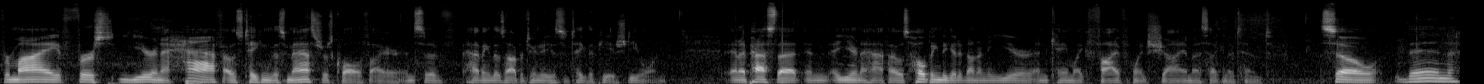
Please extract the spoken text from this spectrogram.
for my first year and a half, I was taking this master's qualifier instead of having those opportunities to take the PhD one and I passed that in a year and a half. I was hoping to get it done in a year and came like five points shy in my second attempt. So then,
